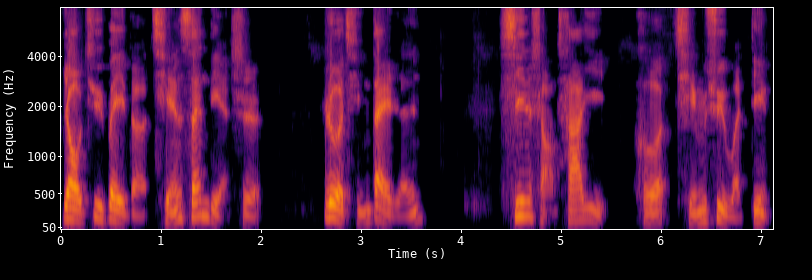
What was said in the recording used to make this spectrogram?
要具备的前三点是：热情待人、欣赏差异和情绪稳定。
